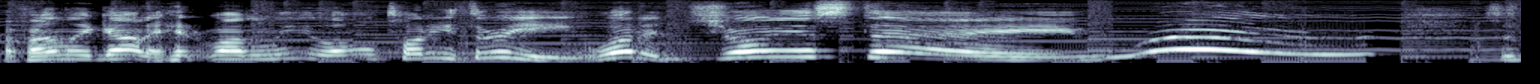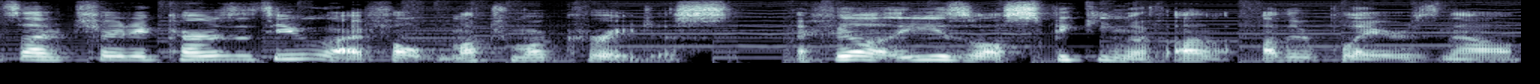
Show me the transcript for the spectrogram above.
I finally got a Hitmonlee level 23! What a joyous day! Woo! Since I've traded cards with you, I felt much more courageous. I feel at ease while speaking with other players now.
